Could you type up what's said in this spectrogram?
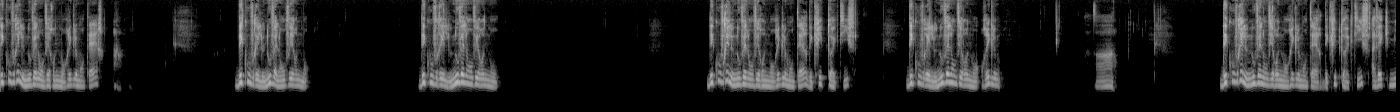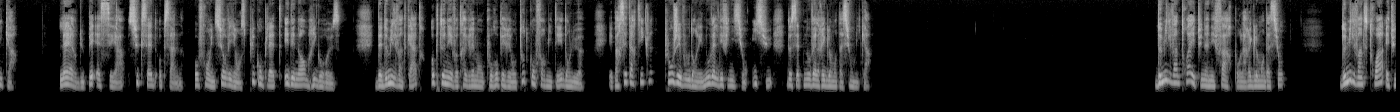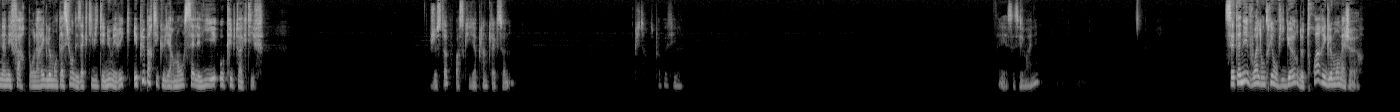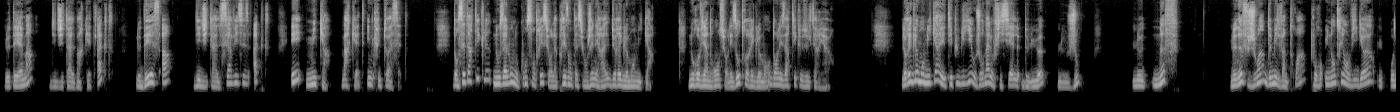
Découvrez le nouvel environnement réglementaire. Découvrez le nouvel environnement. Découvrez le nouvel environnement. Découvrez le nouvel environnement réglementaire des cryptoactifs. Découvrez le nouvel environnement réglementaire. Ah. Découvrez le nouvel environnement réglementaire des cryptoactifs avec MICA. L'ère du PSCA succède PSAN, offrant une surveillance plus complète et des normes rigoureuses. Dès 2024, obtenez votre agrément pour opérer en toute conformité dans l'UE. Et par cet article, plongez-vous dans les nouvelles définitions issues de cette nouvelle réglementation MICA. 2023 est une année phare pour la réglementation 2023 est une année phare pour la réglementation des activités numériques et plus particulièrement celles liées aux cryptoactifs. Je stoppe parce qu'il y a plein de klaxons. Putain, c'est pas possible. Est, ça s'éloigne. Cette année voit l'entrée en vigueur de trois règlements majeurs. Le TMA, Digital Market Act, le DSA, Digital Services Act, et MICA, Market in Crypto Asset. Dans cet article, nous allons nous concentrer sur la présentation générale du règlement MICA. Nous reviendrons sur les autres règlements dans les articles ultérieurs. Le règlement MICA a été publié au journal officiel de l'UE, le JOU, le 9, le 9 juin 2023 pour une entrée en vigueur au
